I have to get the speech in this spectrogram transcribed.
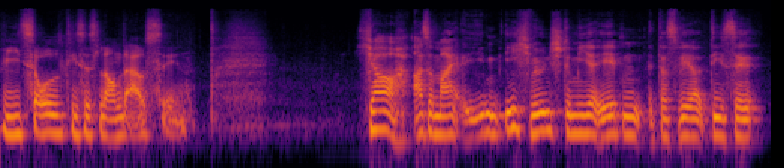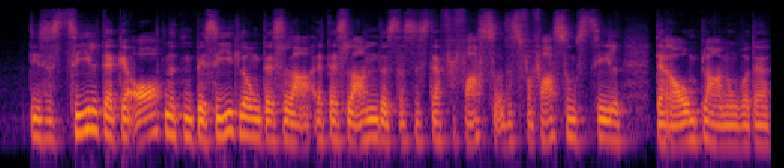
wie soll dieses Land aussehen? Ja, also mein, ich wünschte mir eben, dass wir diese dieses Ziel der geordneten Besiedlung des, La des Landes, das ist der Verfass das Verfassungsziel der Raumplanung, wo der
